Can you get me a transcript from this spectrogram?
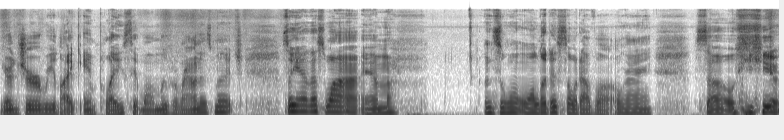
your jewelry like in place. It won't move around as much. So yeah, that's why I am doing all of this or whatever. Okay. So yeah.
